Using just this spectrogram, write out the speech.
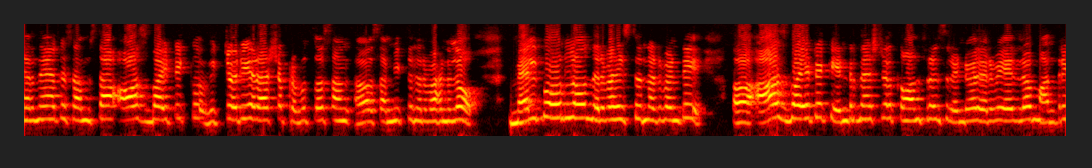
నిర్ణయాక సంస్థ ఆస్బయోటిక్ విక్టోరియా రాష్ట్ర ప్రభుత్వ సంయుక్త నిర్వహణలో మెల్బోర్న్లో నిర్వహిస్తున్నటువంటి ఆస్బయోటిక్ ఆస్ ఇంటర్నేషనల్ కాన్ఫరెన్స్ రెండు వేల ఇరవై ఐదులో మంత్రి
